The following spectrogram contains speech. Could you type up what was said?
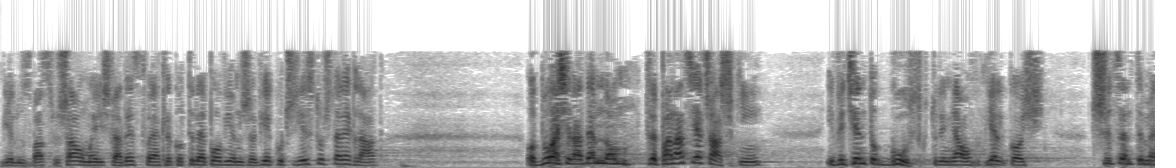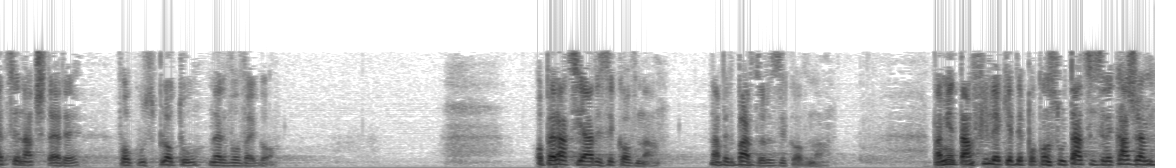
Wielu z Was słyszało moje świadectwo, ja tylko tyle powiem, że w wieku 34 lat odbyła się nade mną trepanacja czaszki i wycięto guz, który miał wielkość 3 cm na 4 wokół splotu nerwowego. Operacja ryzykowna, nawet bardzo ryzykowna. Pamiętam chwilę, kiedy po konsultacji z lekarzem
